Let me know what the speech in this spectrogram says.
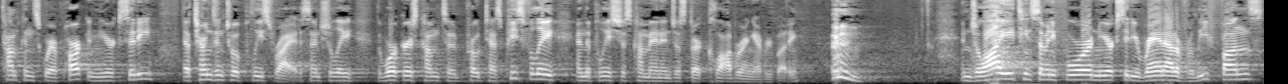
Tompkins Square Park in New York City that turns into a police riot. Essentially, the workers come to protest peacefully, and the police just come in and just start clobbering everybody. in July 1874, New York City ran out of relief funds,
